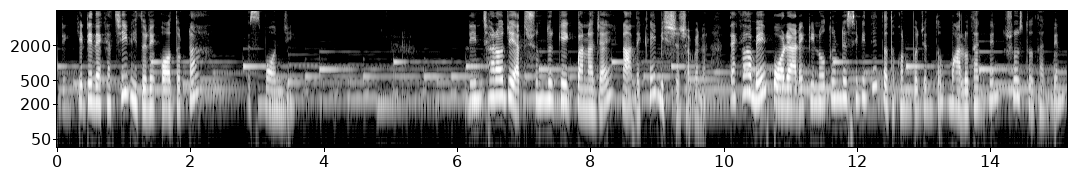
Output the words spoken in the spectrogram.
এটাকে কেটে দেখাচ্ছি, ভিতরে কতটা স্পঞ্জি ডিম ছাড়াও যে এত সুন্দর কেক বানা যায়, না দেখলে বিশ্বাস হবে না। দেখা হবে পরে আরেকটি নতুন রেসিপিতে ততক্ষণ পর্যন্ত ভালো থাকবেন, সুস্থ থাকবেন।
